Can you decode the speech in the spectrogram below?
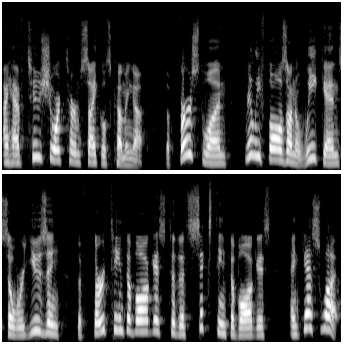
I have two short term cycles coming up? The first one really falls on a weekend, so we're using the 13th of August to the 16th of August. And guess what?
